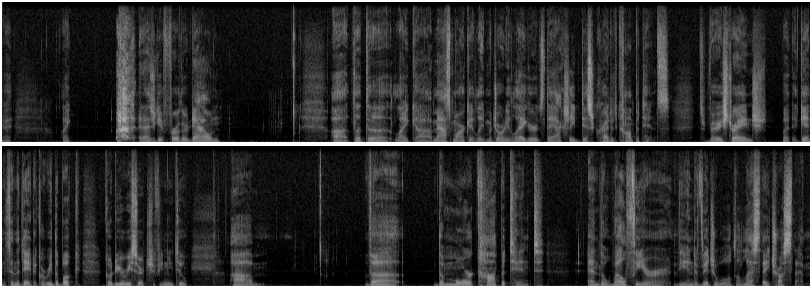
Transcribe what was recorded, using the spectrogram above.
Okay? Like and as you get further down, uh, the, the like uh, mass market late majority laggards, they actually discredit competence. It's very strange, but again, it's in the data. Go read the book. Go do your research if you need to. Um, the the more competent and the wealthier the individual, the less they trust them.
